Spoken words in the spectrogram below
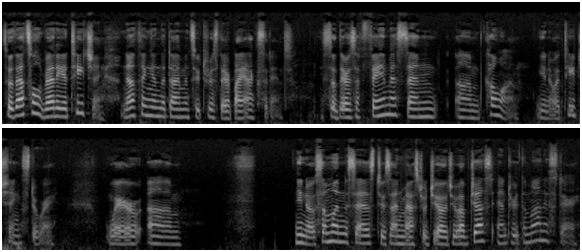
So that's already a teaching. Nothing in the Diamond Sutra is there by accident. So there's a famous Zen um, koan, you know, a teaching story, where um, you know someone says to Zen Master Joju, "I've just entered the monastery.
